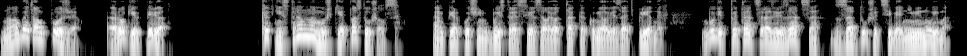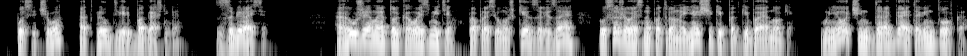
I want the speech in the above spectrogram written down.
«но об этом позже. Руки вперед. Как ни странно, мушкет послушался. Ампер очень быстро связал его так, как умел вязать пленных. Будет пытаться развязаться, задушить себя неминуемо после чего открыл дверь багажника. «Забирайся». «Оружие мое только возьмите», – попросил мушкет, залезая, усаживаясь на патронные ящики, подгибая ноги. «Мне очень дорога эта винтовка».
